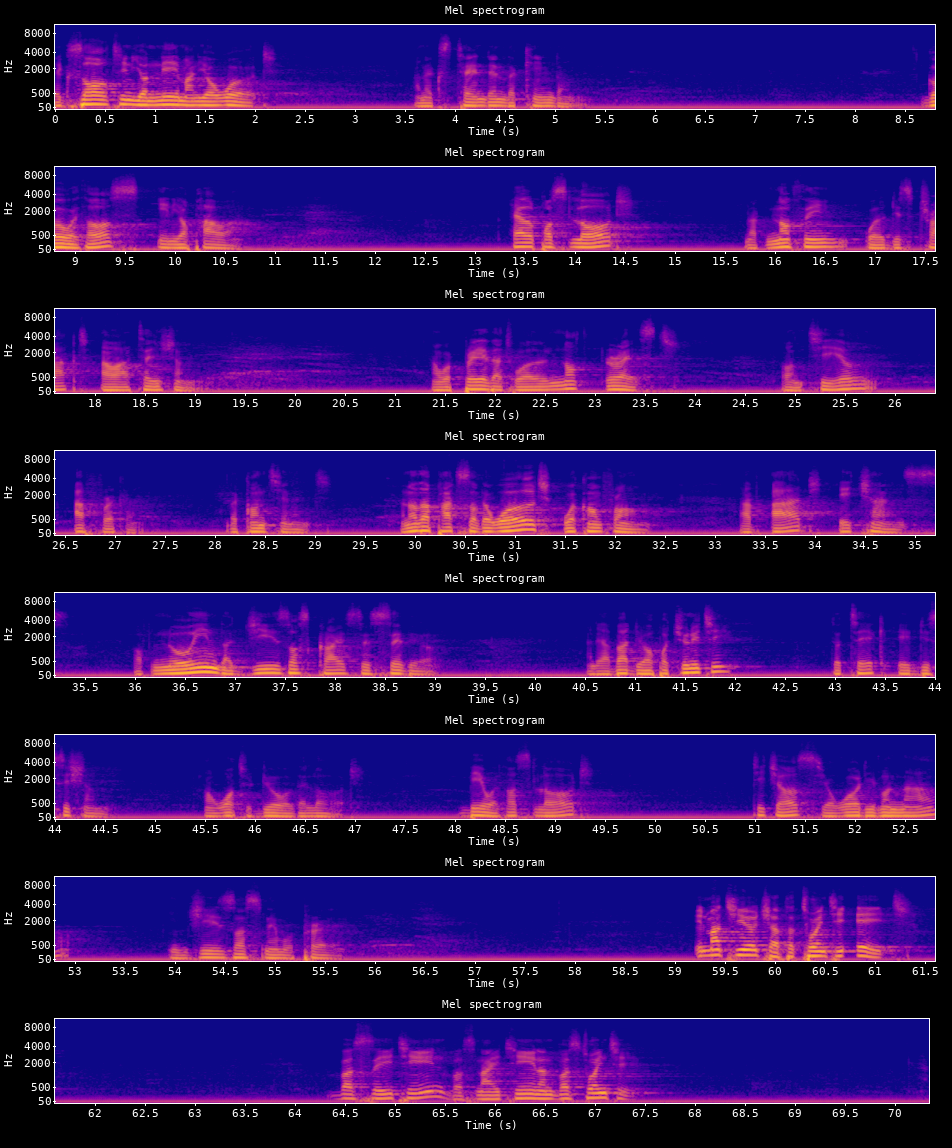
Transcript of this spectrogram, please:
exalting your name and your word, and extending the kingdom. Go with us in your power. Help us, Lord, that nothing will distract our attention. And we pray that we'll not rest until Africa, the continent, and other parts of the world we come from have had a chance of knowing that Jesus Christ is Savior. And they have had the opportunity to take a decision on what to do with the Lord. Be with us, Lord. Teach us your word even now. In Jesus' name we pray. In Matthew chapter 28, verse 18, verse 19, and verse 20.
